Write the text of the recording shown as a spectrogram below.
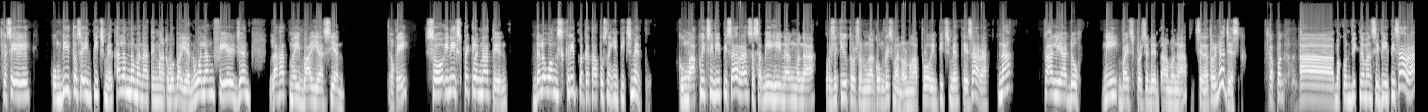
Kasi, kung dito sa impeachment, alam naman natin mga kababayan, walang fair dyan. Lahat may bias yan. Okay? So, ini-expect lang natin, dalawang script pagkatapos ng impeachment. Kung ma-acquit si VP Sara, sasabihin ng mga prosecutors o mga congressman or mga pro-impeachment kay Sara na kaalyado ni Vice President ang mga senator judges. Kapag ah, makonvict naman si VP Sara,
